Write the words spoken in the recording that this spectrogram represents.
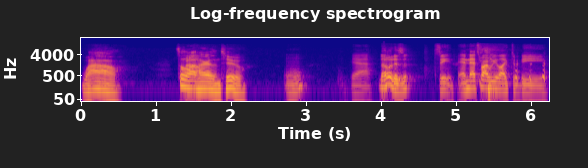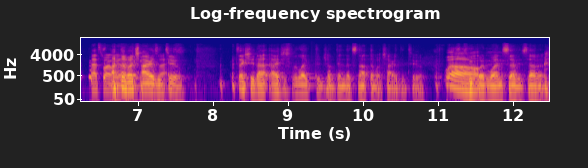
wow. It's a lot Wow. higher than two. Mhm. Yeah. No, it isn't. See, and that's why we like to be. That's why we Not like that to much be higher than two. It's actually not. I just would like to jump in. That's not that much higher than two. Well, 2.177.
